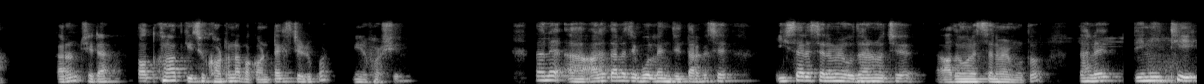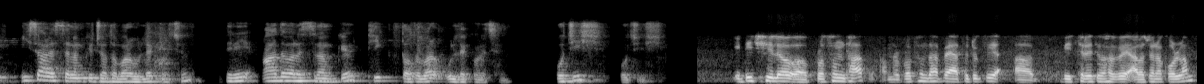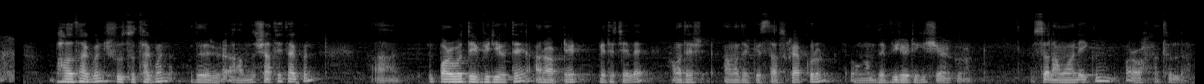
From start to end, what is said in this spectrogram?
কারণ সেটা তৎক্ষণাৎ কিছু ঘটনা বা কন্টেক্সটের উপর নির্ভরশীল। তাহলে আল্লাহ তাআলা যে বললেন যে তার কাছে ঈসা আলাইসাল্লামের উদাহরণ হচ্ছে আদম আলাইসাল্লামের মতো। তাহলে তিনি ঠিক ঈসা আলাইসাল্লামকে যতবার উল্লেখ করেছেন তিনি আদম আলাইসাল্লামকে ঠিক ততবার উল্লেখ করেছেন। পঁচিশ পঁচিশ। এটি ছিল প্রথম ধাপ। আমরা প্রথম ধাপে এতটুকু বিস্তারিতভাবে আলোচনা করলাম। ভালো থাকবেন সুস্থ থাকবেন আমাদের আমাদের সাথেই থাকবেন। আর পরবর্তী ভিডিওতে আরও আপডেট পেতে চাইলে আমাদের আমাদেরকে সাবস্ক্রাইব করুন এবং আমাদের ভিডিওটিকে শেয়ার করুন। আসসালামু আলাইকুম রহমতুল্লাহ।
